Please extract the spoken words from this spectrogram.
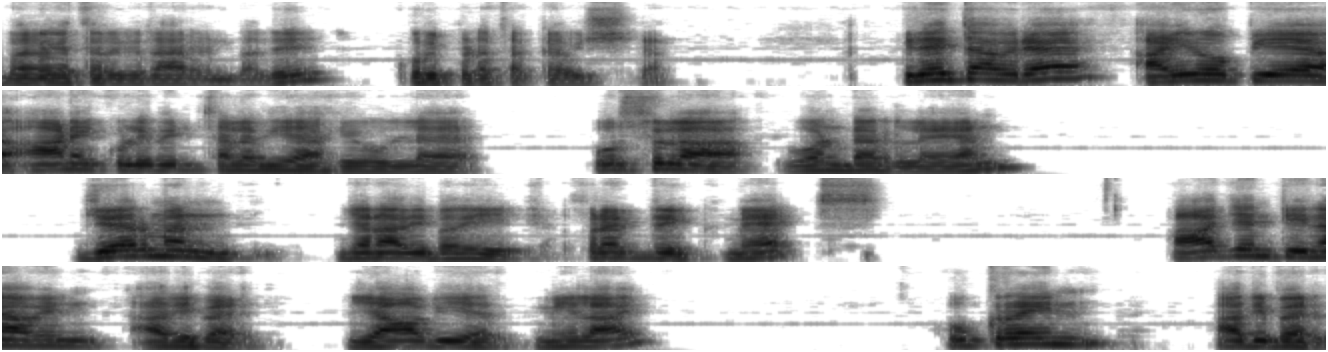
வருகை தருகிறார் என்பது குறிப்பிடத்தக்க விஷயம். இதை தவிர ஐரோப்பிய ஆணைக்குழுவின் தலைவியாகியுள்ள Ursula von der Leyen German ஜனாதிபதி ஃப்ரெட்ரிக் மேட்ஸ் ஆர்ஜென்டினாவின் அதிபர் யாவியர் மிலாய் உக்ரைன் அதிபர்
